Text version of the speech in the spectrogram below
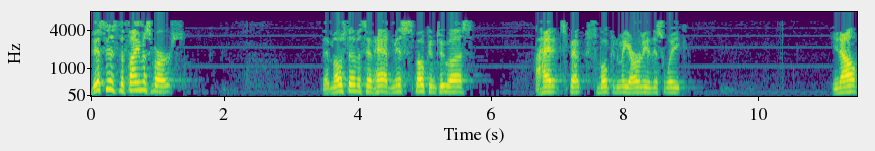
This is the famous verse that most of us have had misspoken to us. I had it spoken to me earlier this week. You know?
